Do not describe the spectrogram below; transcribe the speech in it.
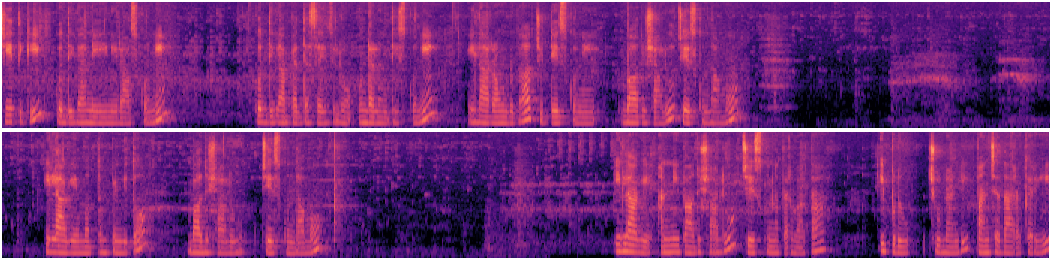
చేతికి కొద్దిగా నెయ్యిని రాసుకొని కొద్దిగా పెద్ద సైజులో ఉండలను తీసుకొని ఇలా రౌండ్గా చుట్టేసుకొని బాదుషాలు చేసుకుందాము. ఇలాగే మొత్తం పిండితో బాదుషాలు చేసుకుందాము. ఇలాగే అన్ని బాదుషాలు చేసుకున్న తర్వాత ఇప్పుడు చూడండి పంచదార కరిగి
